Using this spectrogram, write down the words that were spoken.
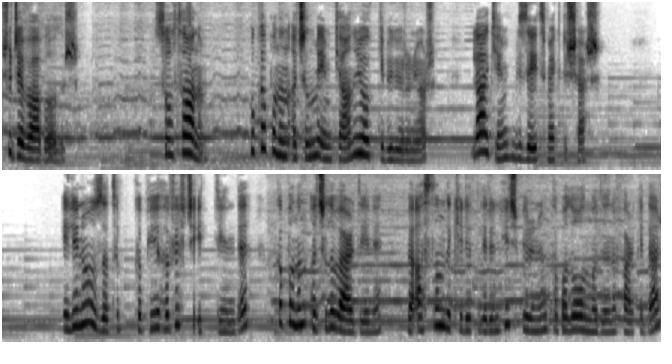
şu cevabı alır. Sultanım, bu kapının açılma imkanı yok gibi görünüyor. Lakin bize itmek düşer. Elini uzatıp kapıyı hafifçe ittiğinde kapının açılıverdiğini ve aslında kilitlerin hiçbirinin kapalı olmadığını fark eder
